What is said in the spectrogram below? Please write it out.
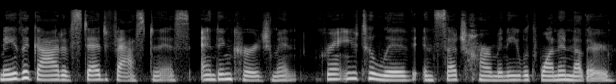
May the God of steadfastness and encouragement grant you to live in such harmony with one another,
